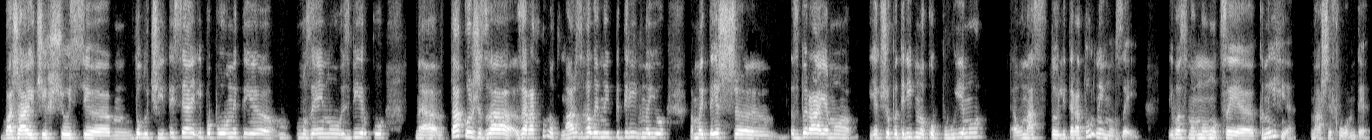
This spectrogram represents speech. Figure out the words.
бажаючих щось е, долучитися і поповнити е, музейну збірку. Е, Також за, за рахунок нас з Галиною Петрівною ми теж е, збираємо, якщо потрібно, купуємо. Е, У нас то літературний музей, і в основному це книги, наші фонди.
